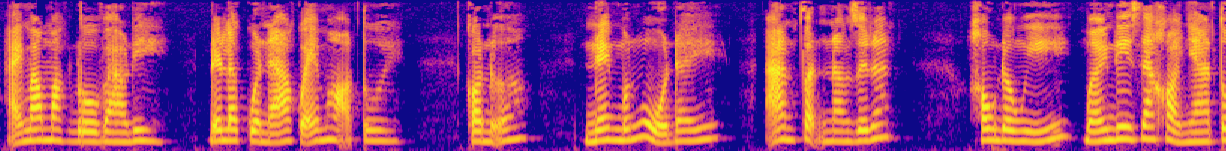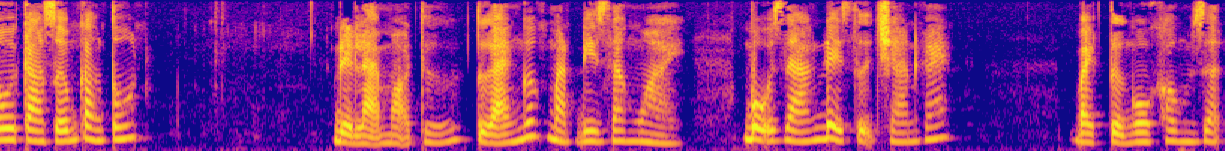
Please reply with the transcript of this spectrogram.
Anh mau mặc đồ vào đi, Đây là quần áo của em họ tôi. Còn nữa, Nếu anh muốn ngủ ở đây An phận nằm dưới đất. Không đồng ý, Mời anh đi ra khỏi nhà tôi càng sớm càng tốt. Để lại mọi thứ Tử ái ngước mặt đi ra ngoài, Bộ dáng để sự chán ghét. Bạch tử ngô không giận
